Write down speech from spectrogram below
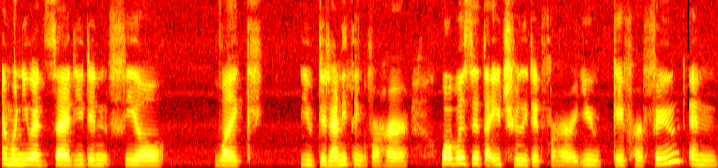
And when you had said you didn't feel like you did anything for her, what was it that you truly did for her? You gave her food and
